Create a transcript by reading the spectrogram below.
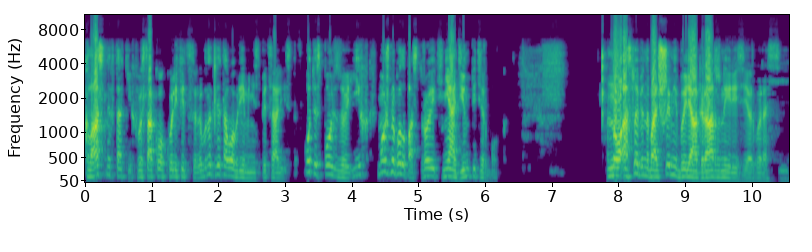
классных таких, высоко квалифицированных для того времени специалистов. Вот используя их, можно было построить не один Петербург. Но особенно большими были аграрные резервы России.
